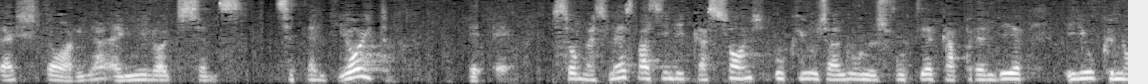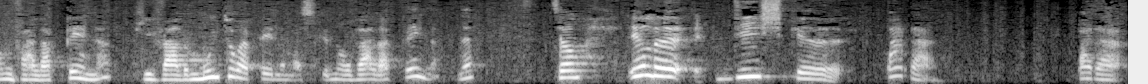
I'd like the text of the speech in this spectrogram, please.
da história em 1878. É, é, são as mesmas indicações, o que os alunos vão ter que aprender e o que não vale a pena, que vale muito a pena, mas que não vale a pena. Né? Então, ele diz que para, para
